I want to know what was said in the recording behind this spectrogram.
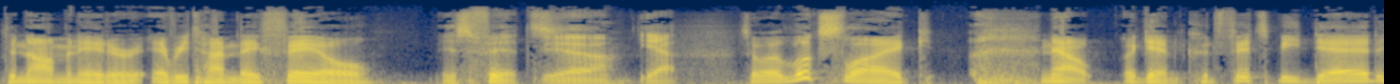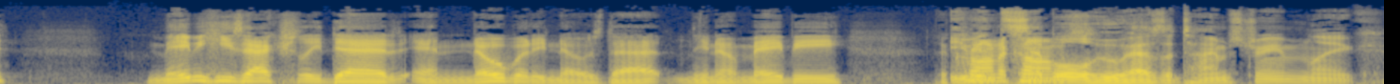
denominator every time they fail is Fitz. Yeah. Yeah. So it looks like now again, could Fitz be dead? Maybe he's actually dead, and nobody knows that. You know, maybe the Even Chronicoms. Sibyl, who has the time stream, like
